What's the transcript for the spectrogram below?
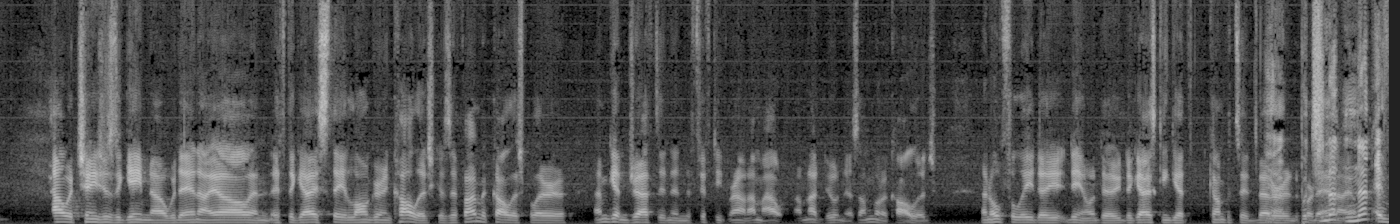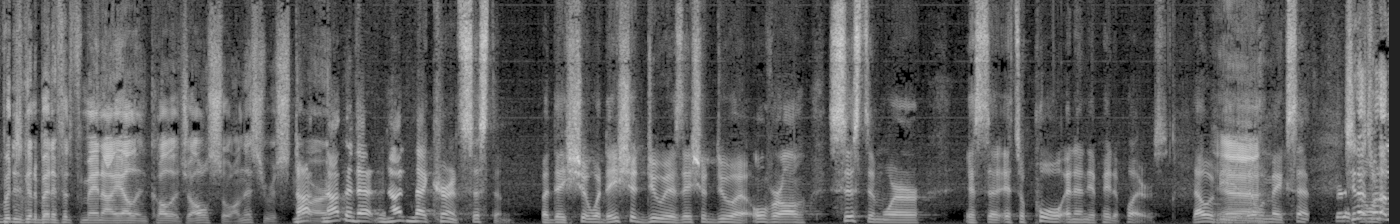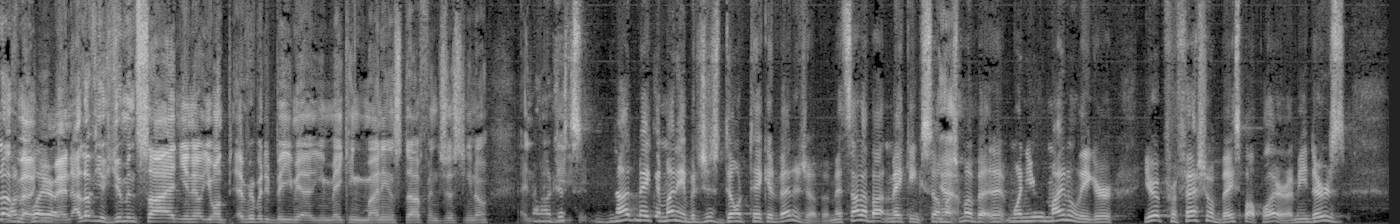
how it changes the game now with the NIL and if the guys stay longer in college. Because if I'm a college player, I'm getting drafted in the 15th round. I'm out. I'm not doing this. I'm going to college, and hopefully they you know the the guys can get compensated better. Yeah, for but not NIL. not everybody's going to benefit from NIL in college, also, unless you're a star. Not not in that not in that current system. But they should what they should do is they should do an overall system where it's a it's a pool and then they pay the players. That would be Yeah. that would make sense. See, that's what I love about player- you, man. I love your human side. You know, you want everybody to be uh, making money and stuff, and just you know, and No, just not making money, but just don't take advantage of them. It's not about making so much money, but when you're a minor leaguer, you're a professional baseball player. I mean, there's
